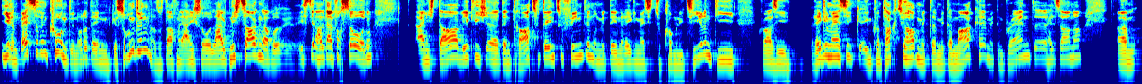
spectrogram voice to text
ihren besseren Kunden oder den gesunden, also darf man ja eigentlich so laut nicht sagen, aber ist ja halt einfach so, oder? Eigentlich da wirklich äh, den Draht zu denen zu finden und mit denen regelmäßig zu kommunizieren, die quasi regelmäßig in Kontakt zu haben mit der, mit der Marke, mit dem Brand äh, Helsana. Ähm,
